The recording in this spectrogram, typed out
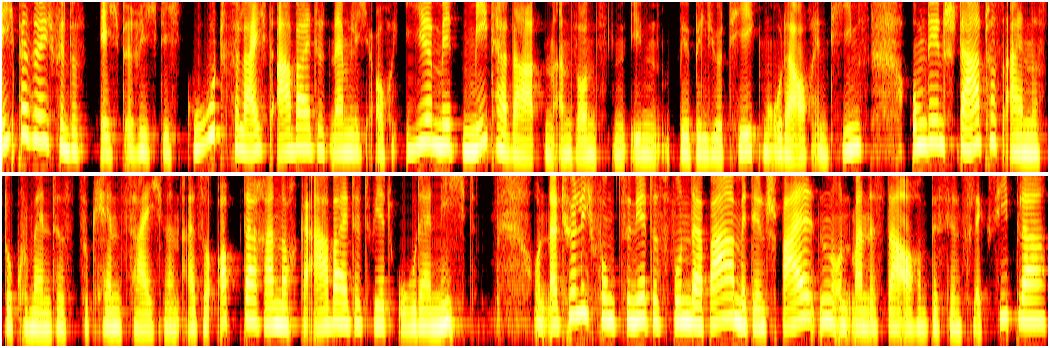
Ich persönlich finde es echt richtig gut. Vielleicht arbeitet nämlich auch ihr mit Metadaten ansonsten in Bibliotheken oder auch in Teams, um den Status eines Dokumentes zu kennzeichnen, also ob daran noch gearbeitet wird oder nicht. Und natürlich funktioniert es wunderbar mit den Spalten und man ist da auch ein bisschen flexibler.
